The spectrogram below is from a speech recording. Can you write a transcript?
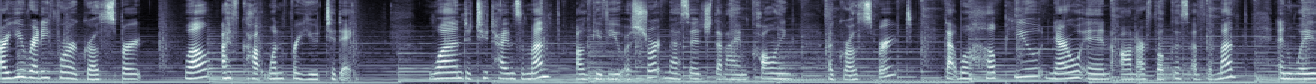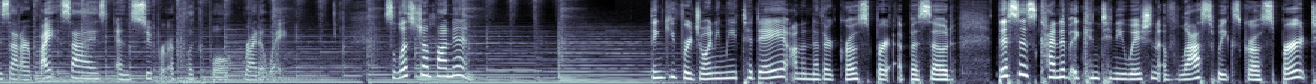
Are you ready for a growth spurt? Well, I've got one for you today. One to two times a month, I'll give you a short message that I am calling a growth spurt that will help you narrow in on our focus of the month in ways that are bite sized and super applicable right away. So let's jump on in. Thank you for joining me today on another Growth Spurt episode. This is kind of a continuation of last week's Growth Spurt.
